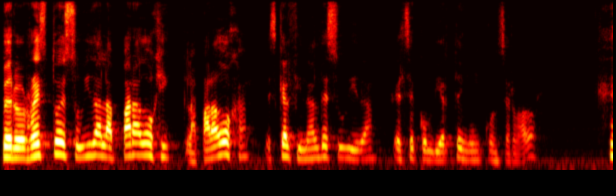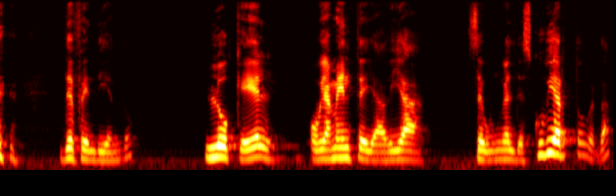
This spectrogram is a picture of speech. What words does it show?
Pero el resto de su vida, la, la paradoja es que al final de su vida, él se convierte en un conservador, defendiendo lo que él, obviamente, ya había, según él, descubierto, ¿verdad?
